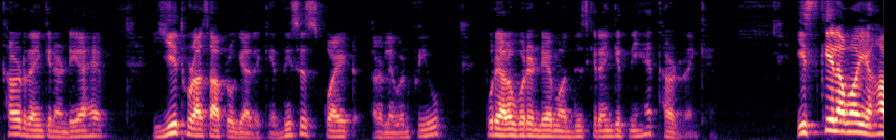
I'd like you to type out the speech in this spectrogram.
थर्ड रैंक इन इंडिया है। ये थोड़ा सा आप लोग याद रखें this is quite relevant for you पूरे ऑल ओवर इंडिया में प्रदेश की रैंक कितनी है? थर्ड रैंक है। इसके अलावा यहाँ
